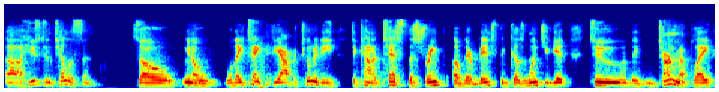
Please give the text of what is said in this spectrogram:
uh, Huston Tillotson. So, you know, will they take the opportunity to kind of test the strength of their bench? Because once you get to the tournament play,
